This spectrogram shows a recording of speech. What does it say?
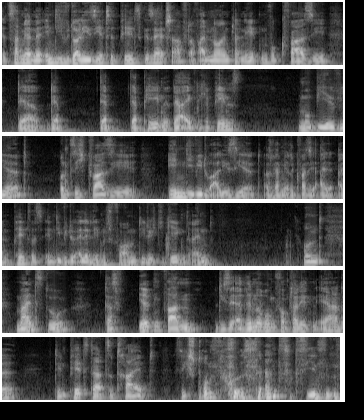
jetzt haben wir eine individualisierte Pilzgesellschaft auf einem neuen Planeten, wo quasi der, der, der, der Penis, der eigentliche Penis mobil wird und sich quasi individualisiert. Also wir haben hier quasi ein, ein Pilz ist individuelle Lebensform, die durch die Gegend rennt. Und meinst du, dass irgendwann diese Erinnerung vom Planeten Erde den Pilz dazu treibt, sich Strumpfhosen anzuziehen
